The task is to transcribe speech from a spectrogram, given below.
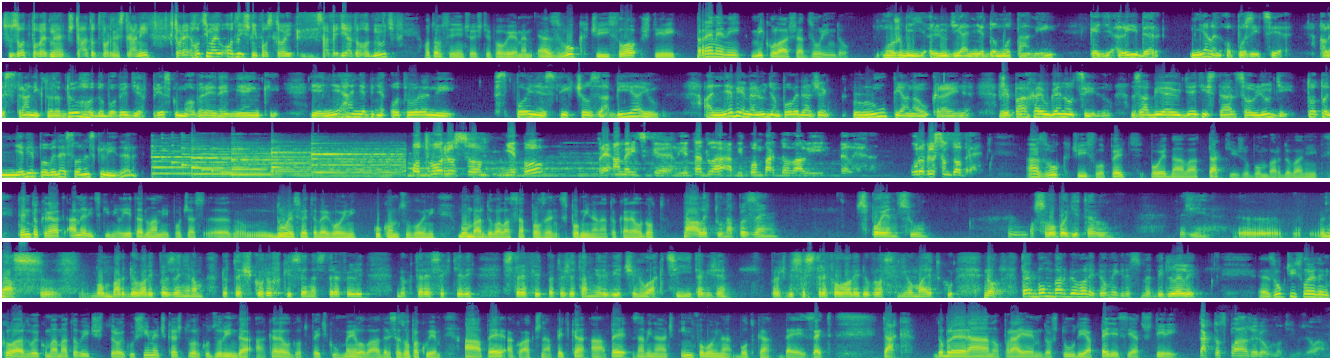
sú zodpovedné štátotvorné strany, ktoré, hoci majú odlišný postoj, sa vedia dohodnúť. O tom si niečo ešte povieme. Zvuk číslo 4. Premeny Mikuláša Zurindu. Môžu byť ľudia nedomotaní, keď líder nielen opozície, ale strany, ktorá dlhodobo vedie v prieskumoch verejnej mienky, je nehanebne otvorený spojenie z tých, čo zabíjajú. A nevieme ľuďom povedať, že lúpia na Ukrajine, že páchajú genocídu, zabíjajú deti, starcov, ľudí. Toto nevie povedať slovenský líder? Otvoril som nebo pre americké lietadla, aby bombardovali Belehrad. Urobil som dobre. A zvuk číslo 5 pojednáva taktiež o bombardovaní. Tentokrát americkými lietadlami počas e, druhej svetovej vojny, ku koncu vojny. Bombardovala sa Plzeň. Spomína na to Karel Gott. Náletu na Plzeň spojenců, hmm. osvoboditelů, kteří e, nás bombardovali Plzeň, jenom do té Škodovky se nestrefili, do které se chtěli strefit, protože tam měli většinu akcí, takže proč by se strefovali do vlastního majetku. No, tak bombardovali domy, kde jsme bydleli. Zvuk číslo 1 Kolár, dvojku má Matovič, trojku Šimečka, štvorku Zurinda a Karel Gott, peťku. Mailová adresa zopakujem. AP ako akčná peťka, AP zavináč infovojna.bz. Tak, dobré ráno, prajem do štúdia 54. Takto z pláže rovno ti želám.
